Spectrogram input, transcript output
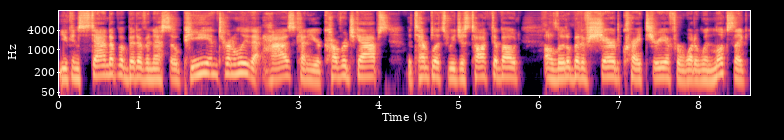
You can stand up a bit of an SOP internally that has kind of your coverage gaps, the templates we just talked about, a little bit of shared criteria for what a win looks like.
